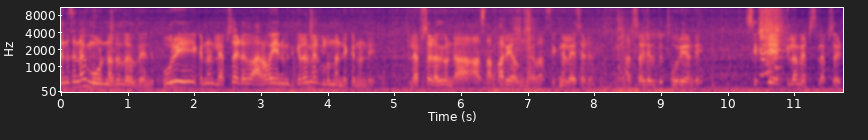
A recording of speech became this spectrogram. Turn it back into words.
చిన్న చిన్నవి మూడు నదులు తగులుతాయండి. పూరి ఇక్కడ నుండి లెఫ్ట్ సైడ్ అరవై ఎనిమిది కిలోమీటర్లు ఉందండి ఇక్కడ నుండి. లెఫ్ట్ సైడ్ అదిగోండి ఆ- సఫారీ ఉంది కదా సిగ్నల్ వేసాడు అటు సైడ్ వెళ్తే పూరి అండి. Sixty eight kilometres left side.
